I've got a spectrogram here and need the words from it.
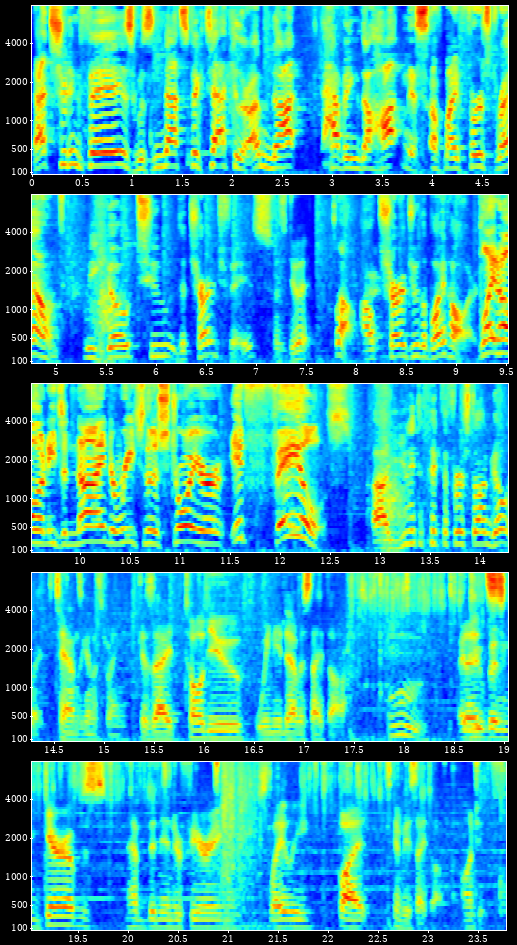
That shooting phase was not spectacular. I'm not having the hotness of my first round. We go to the charge phase. Let's do it. Well, I'll charge you the Blight Hauler. Blighthauler needs a nine to reach the Destroyer. It fails. Uh, you get to pick the first ongoing. C'tan's gonna swing. Because I told you we need to have a scythe off. And The you've been scarabs have been interfering slightly, but it's gonna be a scythe off. On twos.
